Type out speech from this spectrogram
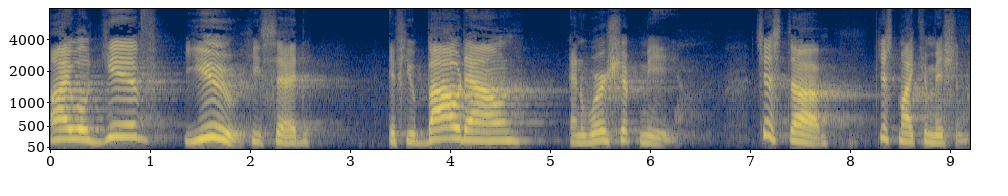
I will give you, he said, if you bow down and worship me. Just, uh, just my commission.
